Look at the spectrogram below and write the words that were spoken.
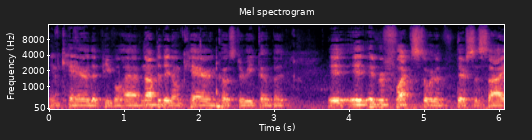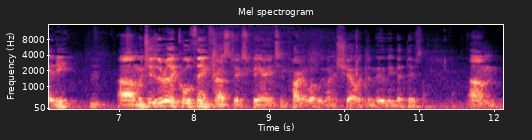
and care that people have. Not that they don't care in Costa Rica, but it, it, it reflects sort of their society, um, which is a really cool thing for us to experience and part of what we want to show with the movie. But there's um,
